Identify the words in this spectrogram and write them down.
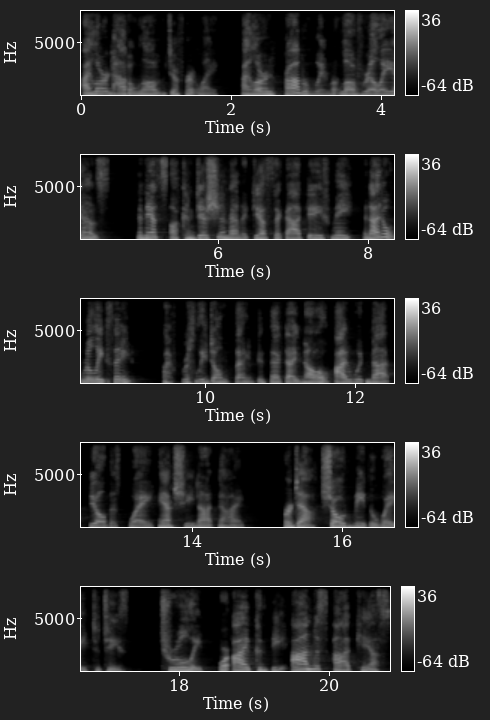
I learned how to love differently. I learned probably what love really is. And that's a condition and a gift that God gave me. And I don't really think, I really don't think. In fact, I know I would not feel this way had she not died. Her death showed me the way to Jesus, truly, where I could be on this podcast,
